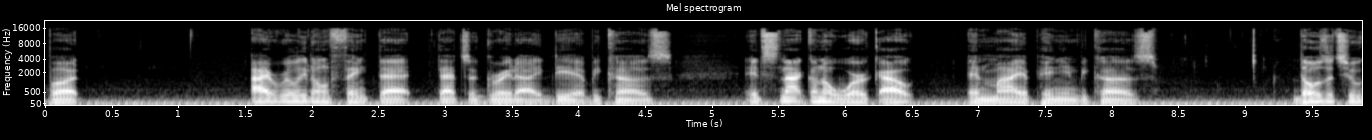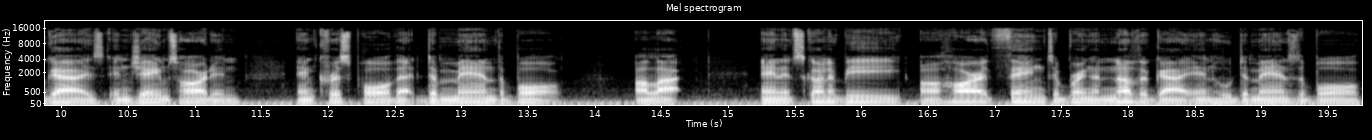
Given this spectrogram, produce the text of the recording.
But I really don't think that that's a great idea because it's not going to work out, in my opinion, because those are two guys in James Harden and Chris Paul that demand the ball a lot. And it's going to be a hard thing to bring another guy in who demands the ball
